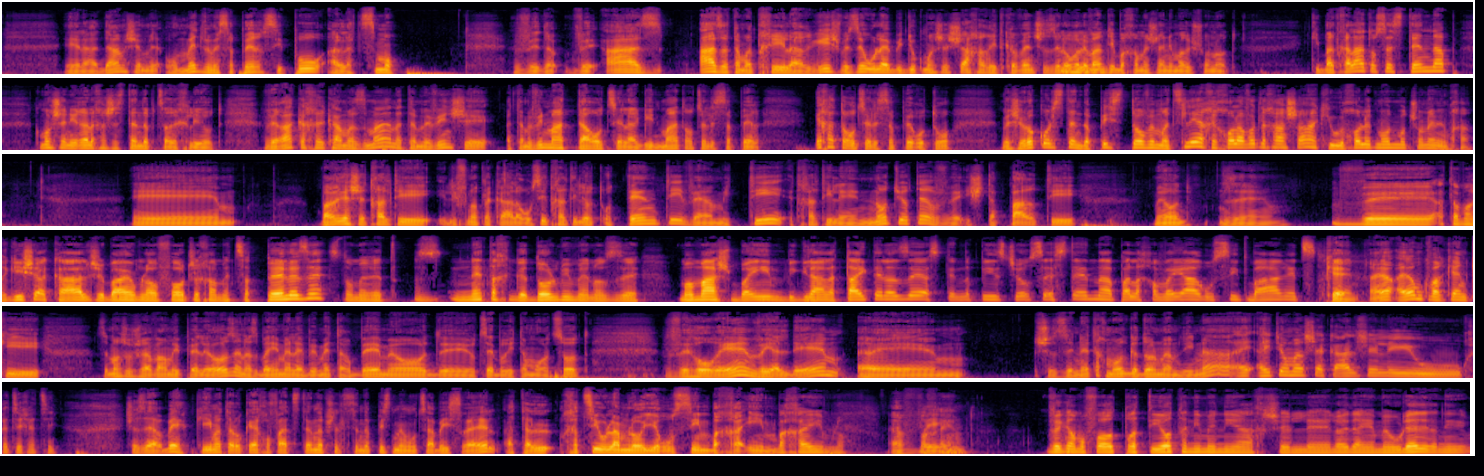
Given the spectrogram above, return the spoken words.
אלא אדם שעומד ומספר סיפור על עצמו. וד, ואז אז אתה מתחיל להרגיש, וזה אולי בדיוק מה ששחר התכוון, שזה לא Mm. רלוונטי בחמש שנים הראשונות. כי בהתחלה אתה עושה סטנדאפ, כמו שנראה לך שסטנדאפ צריך להיות. ורק אחרי כמה זמן אתה מבין, ש... אתה מבין מה אתה רוצה להגיד, מה אתה רוצה לספר, איך אתה רוצה לספר אותו, ושלא כל סטנדאפיסט טוב ומצליח יכול להוות לך השראה, כי הוא יכול להיות מאוד מאוד שונה ממך. אמ, ברגע שהתחלתי לפנות לקהל הרוסי, התחלתי להיות אותנטי ואמיתי, התחלתי ליהנות יותר והשתפרתי מאוד. זה... ואתה מרגיש שהקהל שבא היום להופעות שלך מצפה לזה? זאת אומרת, נתח גדול ממנו זה ממש באים בגלל ה title הזה, הסטנדאפיסט שעושה סטנדאפ על החוויה הרוסית בארץ. כן, היום כבר כן, כי זה משהו שעבר מפה לאוזן, אז באים אליי באמת הרבה מאוד אה, יוצאי ברית המועצות, והוריהם וילדיהם, אה, שזה נתח מאוד גדול מהמדינה, הי- הייתי אומר שהקהל שלי הוא חצי-חצי. שזה הרבה, כי אם אתה לוקח הופעת סטנדאפ של סטנדאפיסט ממוצע בישראל, אתה חצי אולם לא יהיה רוסים בחיים. בחיים לא. אבל- בחיים. וגם הופעות פרטיות, אני מניח, של, אה, לא יודע, ימי הולדת. אני...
